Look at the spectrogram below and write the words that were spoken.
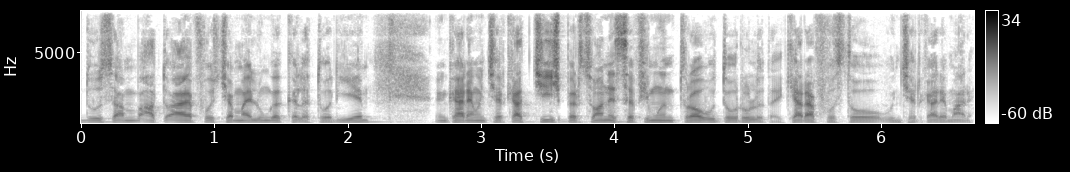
dus, am, aia a fost cea mai lungă călătorie în care am încercat 5 persoane să fim într-o autorulotă. Chiar a fost o încercare mare.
